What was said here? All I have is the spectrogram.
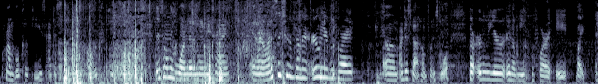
Crumbl cookies. I just all the cookies. There's only one that I'm going to be trying. And I honestly should have done it earlier before I, um, I just got home from school. But earlier in the week before I ate like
